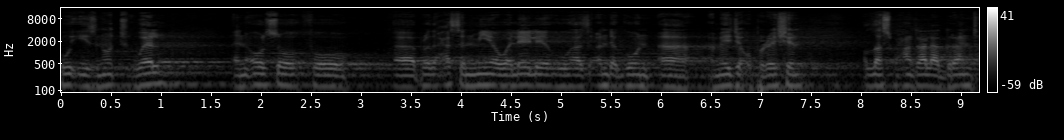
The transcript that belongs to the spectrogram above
who is not well and also for uh, Brother Hassan Mia Walele who has undergone uh, a major operation. Allah subhanahu wa ta'ala grant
